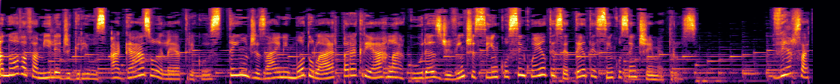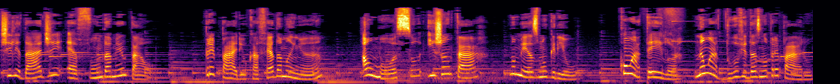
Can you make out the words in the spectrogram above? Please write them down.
A nova família de grills a gás ou elétricos tem um design modular para criar larguras de 25, 50 e 75 centímetros. Versatilidade é fundamental. Prepare o café da manhã, almoço e jantar no mesmo grill. Com a Taylor, não há dúvidas no preparo.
